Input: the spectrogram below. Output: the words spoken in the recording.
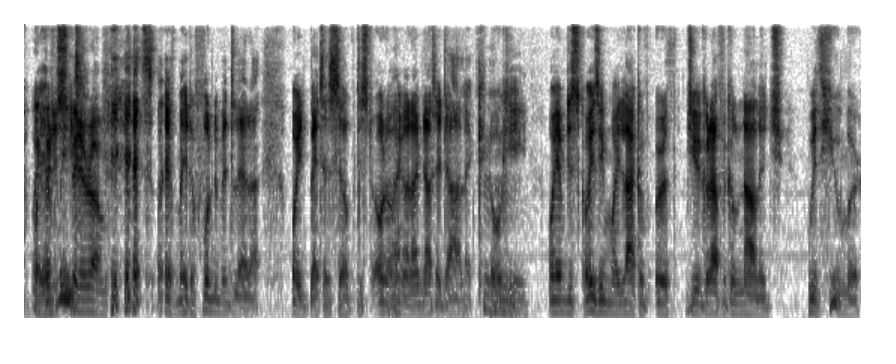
We're going to spin around. Yes, I have made a fundamental error. I'd better self destruct. Oh no, hang on, I'm not a Dalek. Okay. I am disguising my lack of Earth geographical knowledge with humour.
